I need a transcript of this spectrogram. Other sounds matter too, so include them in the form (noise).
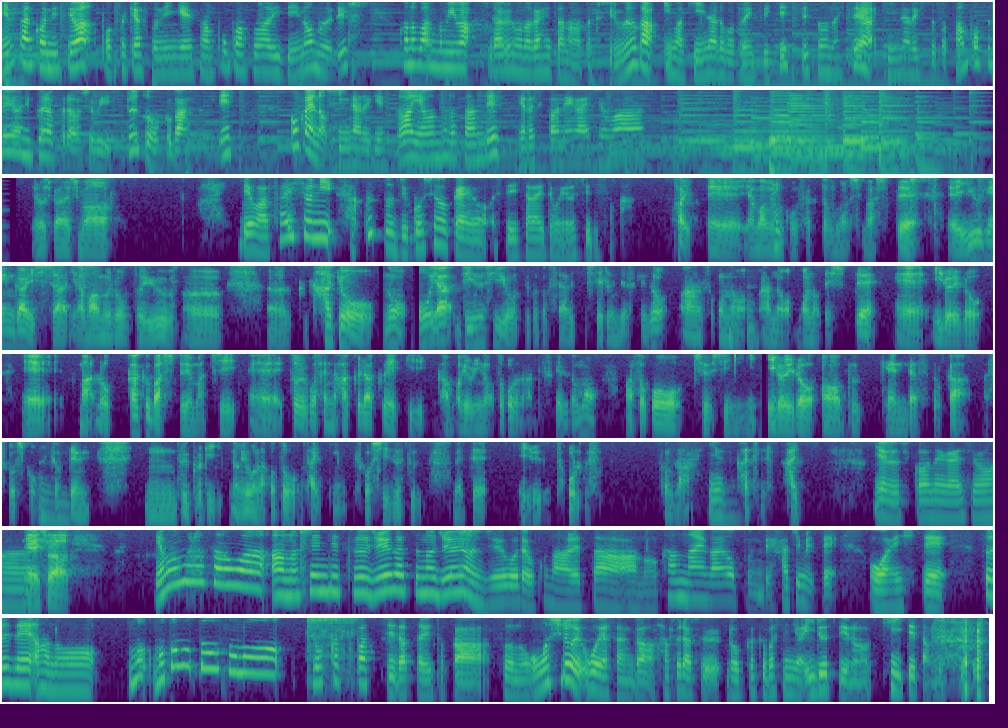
皆さんこんにちは。ポッドキャスト人間散歩パーソナリティのムーです。この番組は調べ物が下手な私ムーが今気になることについて知ってそうな人や気になる人と散歩するようにプラプラおしゃべりするトーク番組です。今回の気になるゲストは山室さんです。よろしくお願いします。よろしくお願いします。では最初にサクッと自己紹介をしていただいてもよろしいでしょうかはい、えー山室耕作と申しまして、えー有限会社山室という家業の親地主業ってことをさしてるんですけど、あーそこのあのものでして、えーいろいろ、えーまあ、六角橋という町、えー東横線の白楽駅が最寄りのところなんですけれども、まあ、そこを中心にいろいろあ物件ですとか、少しこう拠点、うん、作りのようなことを最近少しずつ進めているところです。そんなよ感じです。はい。よろしくお願いしますお願いします。山室さんはあの先日10月の14、15で行われたあの館内外オープンで初めてお会いしてそれであのももともとその六角パッチだったりとかその面白い大家さんが白楽六角橋にはいるっていうのを聞いてたんですけど (laughs)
